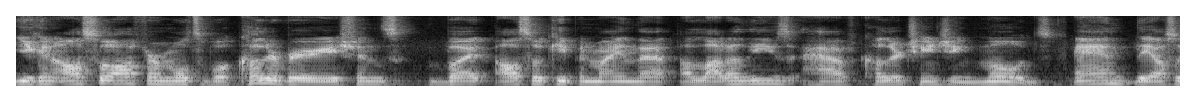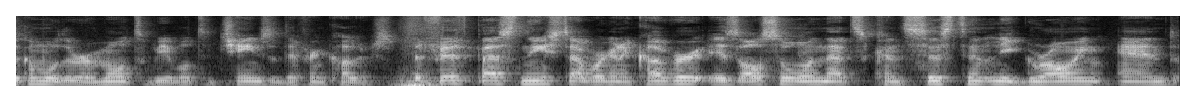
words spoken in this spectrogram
You can also offer multiple color variations, but also keep in mind that a lot of these have color changing modes, and they also come with a remote to be able to change the different colors. The fifth best niche that we're going to cover is also one that's consistently growing and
